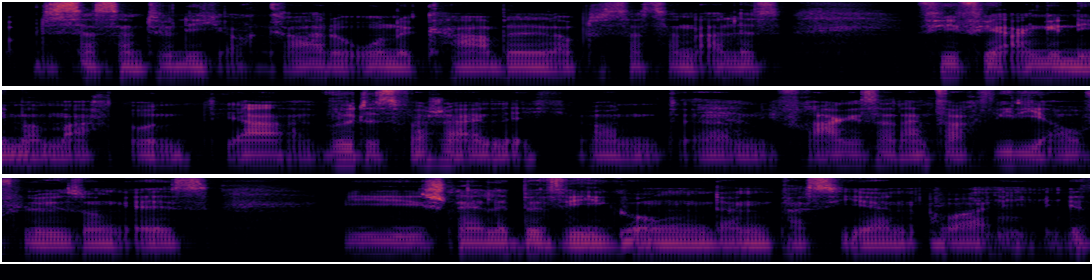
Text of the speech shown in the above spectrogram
ob es das natürlich auch gerade ohne Kabel, ob das das dann alles viel viel angenehmer macht und ja, wird es wahrscheinlich. Und ähm, die Frage ist halt einfach, wie die Auflösung ist. Wie schnelle Bewegungen dann passieren. Aber Mhm. ihr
